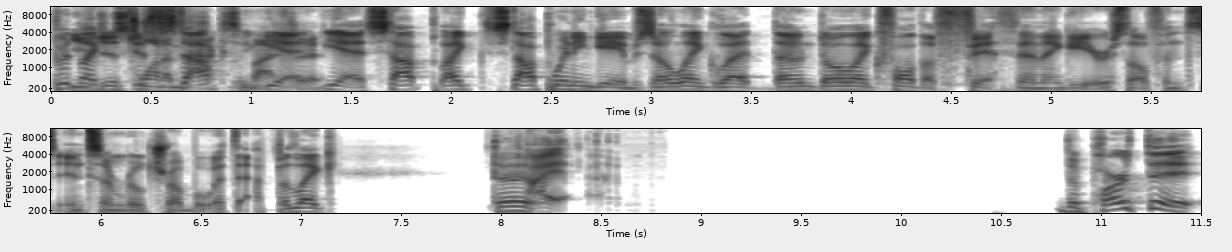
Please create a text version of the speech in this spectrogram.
but you like just, just want to maximize yeah, it. Yeah, stop like stop winning games. Don't like let don't don't like fall the fifth and then get yourself in in some real trouble with that. But like the I, the part that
